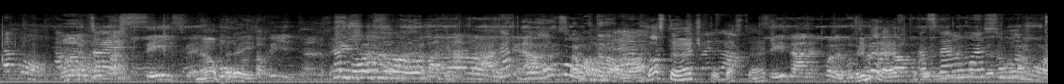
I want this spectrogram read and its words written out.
Tá bom, tá Mano, bom. você tá seis, velho. Não, peraí. Tá bom, amor. Tá batendo na trave, Tá. Bastante, pô, bastante. Seis dá, né? Ele merece. As velas não é sua, amor.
